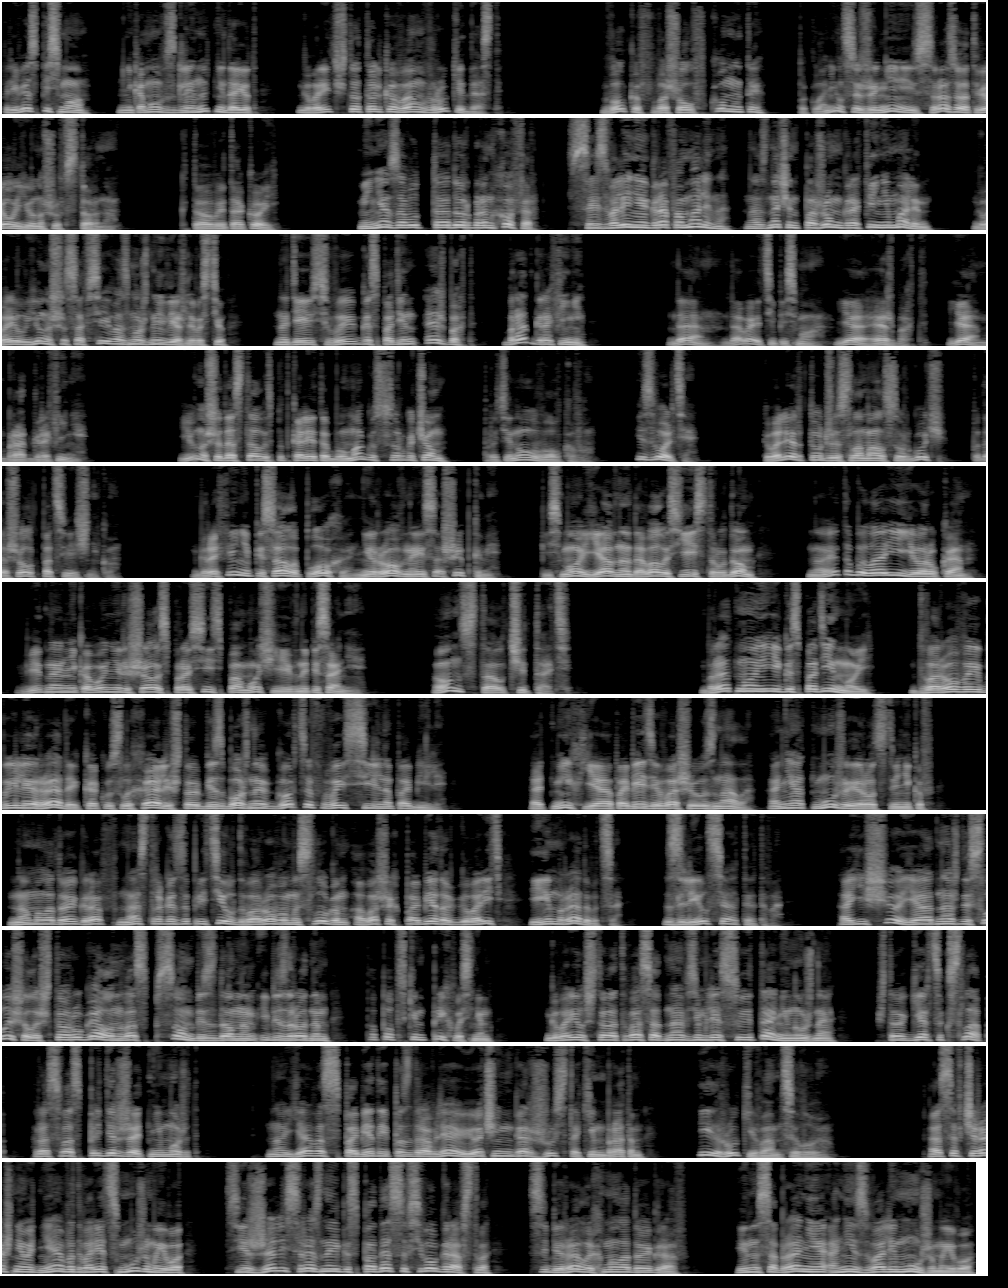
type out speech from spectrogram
«Привез письмо, никому взглянуть не дает, говорит, что только вам в руки даст». Волков вошел в комнаты, поклонился жене и сразу отвел юношу в сторону. «Кто вы такой?» «Меня зовут Теодор Бренхофер. С соизволения графа Малина назначен пажом графини Малин», — говорил юноша со всей возможной вежливостью. «Надеюсь, вы господин Эшбахт, брат графини?» «Да, давайте письмо. Я Эшбахт. Я брат графини». Юноша достал из-под калета бумагу с сургучом, протянул Волкову. «Извольте». Кавалер тут же сломал сургуч, подошел к подсвечнику. Графиня писала плохо, неровно и с ошибками. Письмо явно давалось ей с трудом, но это была ее рука. Видно, никого не решалось просить помочь ей в написании. Он стал читать. «Брат мой и господин мой, дворовые были рады, как услыхали, что безбожных горцев вы сильно побили. От них я о победе вашей узнала, а не от мужа и родственников. Но молодой граф настрого запретил дворовым и слугам о ваших победах говорить и им радоваться. Злился от этого. А еще я однажды слышала, что ругал он вас псом бездомным и безродным, поповским прихвостнем. Говорил, что от вас одна в земле суета ненужная, что герцог слаб, раз вас придержать не может. Но я вас с победой поздравляю и очень горжусь таким братом, и руки вам целую. А со вчерашнего дня во дворец мужа моего съезжались разные господа со всего графства, собирал их молодой граф. И на собрание они звали мужа моего.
